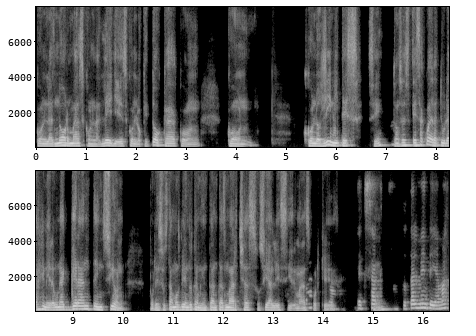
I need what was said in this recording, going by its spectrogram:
con las normas, con las leyes, con lo que toca, con, con, con los límites, ¿sí? Entonces, esa cuadratura genera una gran tensión. Por eso estamos viendo también tantas marchas sociales y demás, porque... Exacto, totalmente. Y además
